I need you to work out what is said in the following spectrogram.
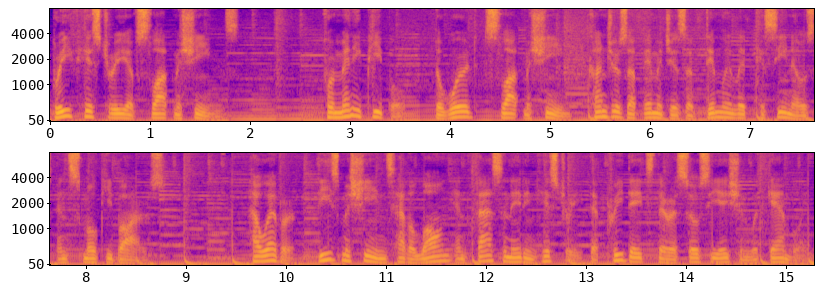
Brief history of slot machines. For many people, the word slot machine conjures up images of dimly lit casinos and smoky bars. However, these machines have a long and fascinating history that predates their association with gambling.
